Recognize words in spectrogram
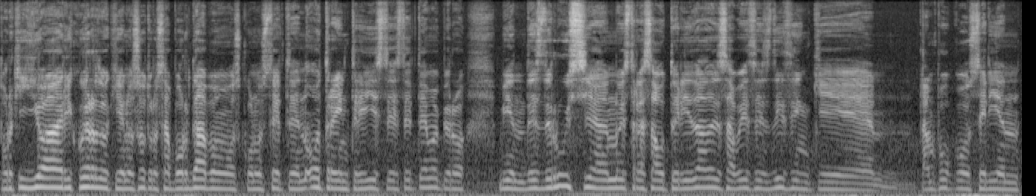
porque yo recuerdo que nosotros abordábamos con usted en otra entrevista este tema, pero bien, desde Rusia nuestras autoridades a veces dicen que tampoco serían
